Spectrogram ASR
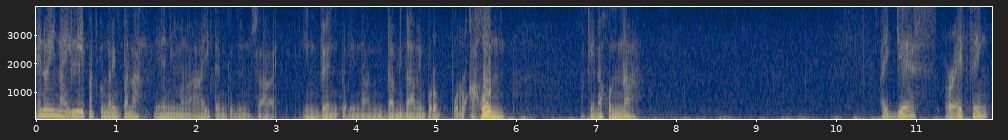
Anyway, nailipat ko na rin pala. Ayan yung mga item ko dun sa inventory na dami-daming puro, puro kahon. Kinahon na. I guess, or I think,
